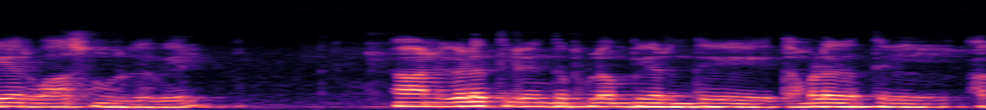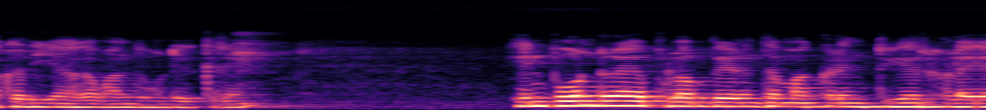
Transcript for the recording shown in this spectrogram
பெயர் வாசு முருகவேல் நான் ஈழத்திலிருந்து புலம்பெயர்ந்து தமிழகத்தில் அகதியாக வாழ்ந்து கொண்டிருக்கிறேன். என் போன்ற புலம்பெயர்ந்த மக்களின் துயர்களை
